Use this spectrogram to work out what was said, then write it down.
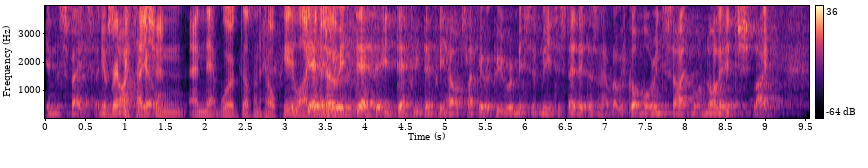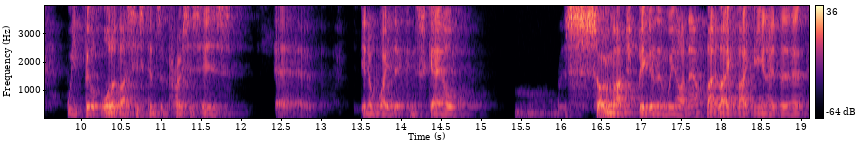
in the space and your reputation and network doesn't help here. Like, de- no, it definitely, it definitely, definitely helps. Like, it would be remiss of me to say that it doesn't help. Like, we've got more insight, more knowledge. Like, we've built all of our systems and processes uh, in a way that can scale so much bigger than we are now. Like, like, like you know, the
